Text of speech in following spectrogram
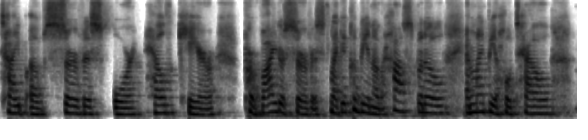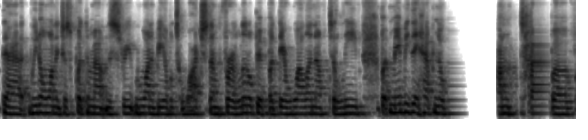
type of service or healthcare provider service. Like it could be another hospital, it might be a hotel that we don't want to just put them out in the street. We want to be able to watch them for a little bit, but they're well enough to leave. But maybe they have no some type of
